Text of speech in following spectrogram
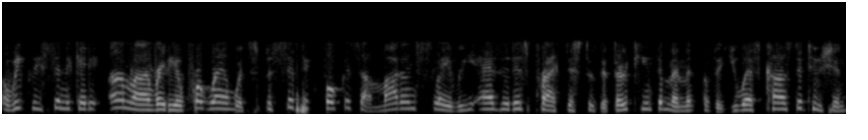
a weekly syndicated online radio program with specific focus on modern slavery as it is practiced through the 13th Amendment of the U.S. Constitution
